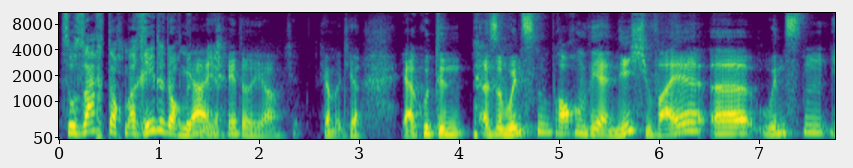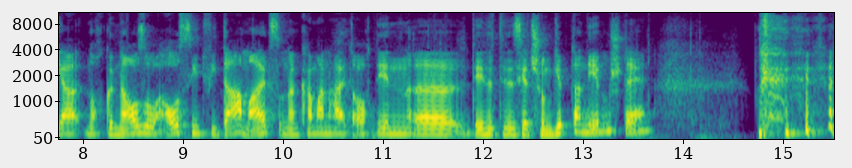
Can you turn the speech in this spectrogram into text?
So sag doch mal, rede doch mit ja, mir. ich rede ja, ja mit dir. Ja gut, den, also Winston brauchen wir ja nicht, weil äh, Winston ja noch genauso aussieht wie damals und dann kann man halt auch den, äh, den, den es jetzt schon gibt, daneben stellen.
